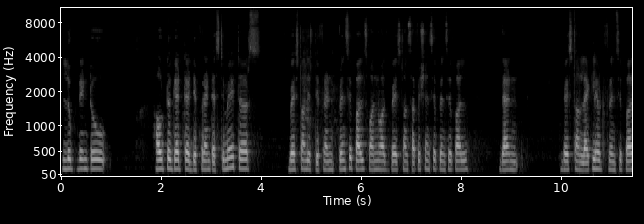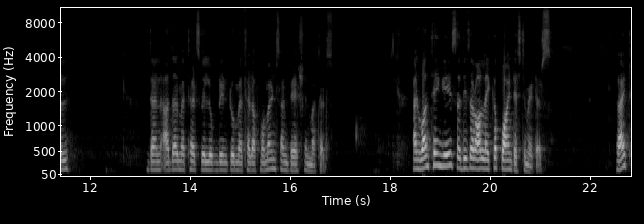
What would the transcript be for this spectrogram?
looked into how to get different estimators based on these different principles. One was based on sufficiency principle, then based on likelihood principle, then other methods we looked into method of moments and Bayesian methods. And one thing is uh, these are all like a point estimators, right.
